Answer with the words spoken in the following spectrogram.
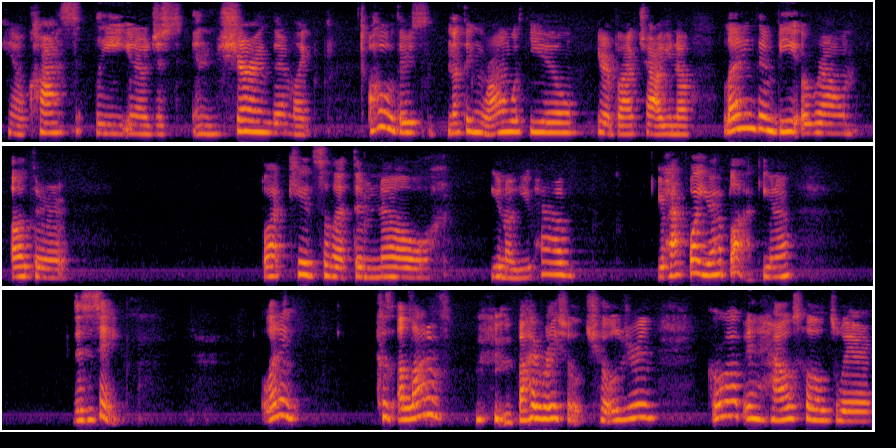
you know constantly you know just ensuring them like oh, there's nothing wrong with you. You're a black child, you know, letting them be around other black kids to let them know, you know, you have, you're half white, you're half black, you know. This is it. Letting, because a lot of biracial children grow up in households where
